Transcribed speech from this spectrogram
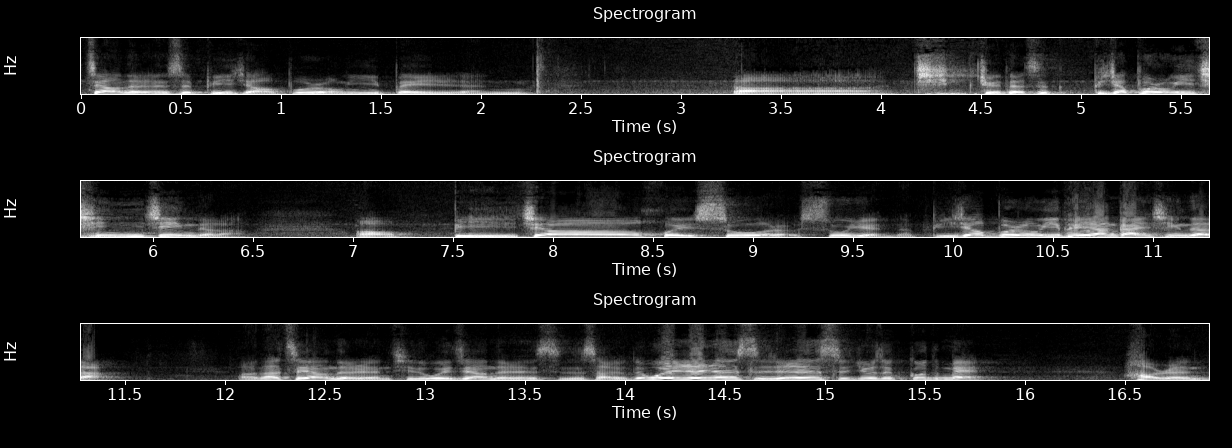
这样的人是比较不容易被人。啊、呃，觉得是比较不容易亲近的啦，哦，比较会疏而疏远的，比较不容易培养感情的啦，啊、哦，那这样的人其实为这样的人死是少有，为人人死，人人死就是 good man，好人，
